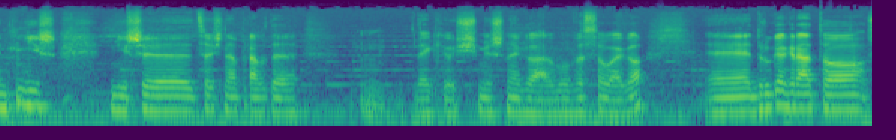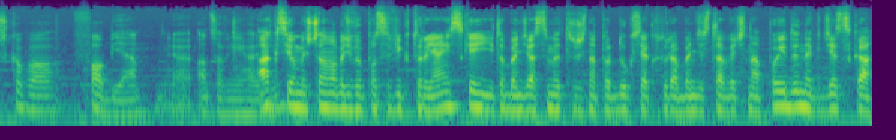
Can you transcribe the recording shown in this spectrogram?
niż, niż e, coś naprawdę mm, jakiegoś śmiesznego albo wesołego. E, Druga gra to Skopofobia. E, O co w niej chodzi? Akcja umieszczona ma być w epoce wiktoriańskiej i to będzie asymetryczna produkcja, która będzie stawiać na pojedynek dziecka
